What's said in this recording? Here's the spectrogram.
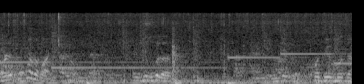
원래 코코넛 맛있어. 이거보다 거들보다.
